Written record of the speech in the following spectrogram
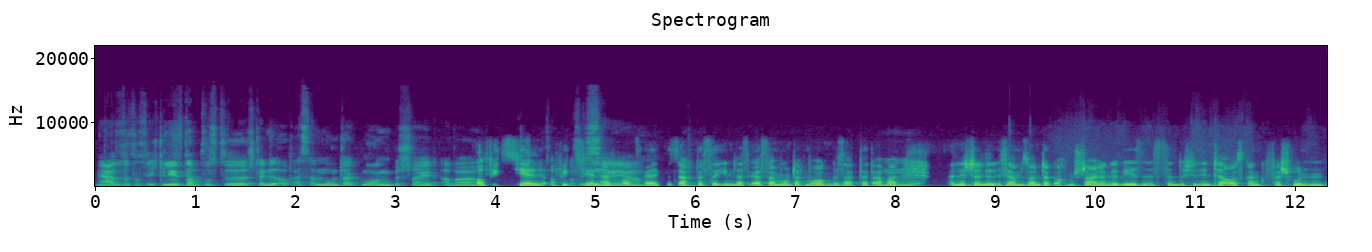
Ja, also das, was ich gelesen habe, wusste Stendel auch erst am Montagmorgen Bescheid, aber. Offiziell, offiziell, offiziell hat Horst ja. gesagt, dass er ihm das erst am Montagmorgen gesagt hat, aber mhm. Stendel ist ja am Sonntag auch im Stadion gewesen, ist dann durch den Hinterausgang verschwunden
